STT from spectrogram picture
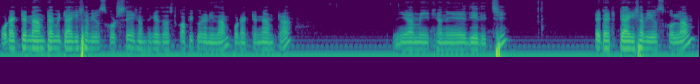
প্রোডাক্টের নামটা আমি ট্যাগ হিসাবে ইউজ করছি, এখান থেকে জাস্ট কপি করে নিলাম প্রোডাক্টের নামটা। নিয়ে আমি এখানে দিয়ে দিচ্ছি। এটা একটা ট্যাগ হিসাবে ইউজ করলাম।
